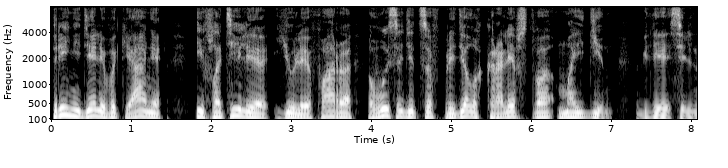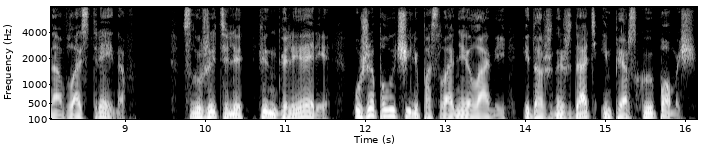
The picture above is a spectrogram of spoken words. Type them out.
Три недели в океане, и флотилия Юлия Фара высадится в пределах королевства Майдин, где сильна власть рейнов. Служители Фингалиери уже получили послание Ламий и должны ждать имперскую помощь.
